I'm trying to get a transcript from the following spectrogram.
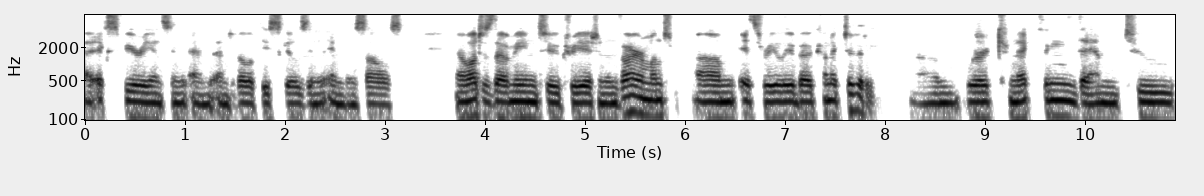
experience and, and, and, develop these skills in, in themselves. Now, what does that mean to create an environment? Um, it's really about connectivity. Um, we're connecting them to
